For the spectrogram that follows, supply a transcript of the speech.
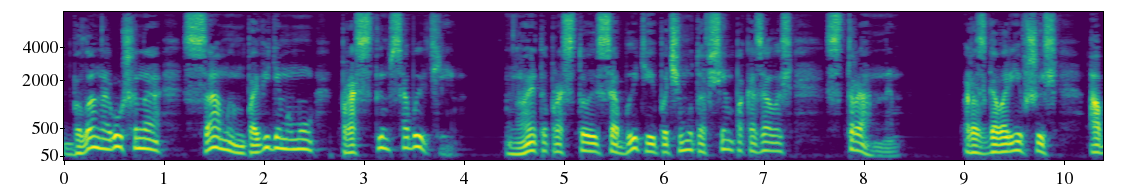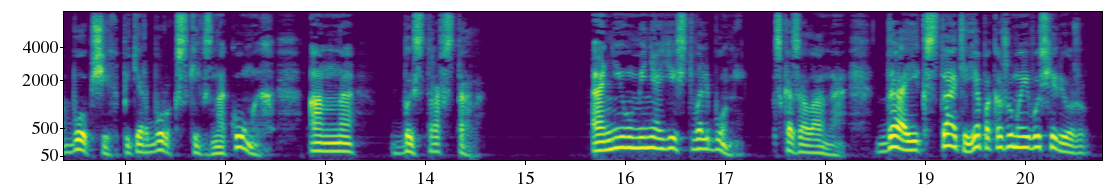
была нарушена самым, по-видимому, простым событием. Но это простое событие почему-то всем показалось странным. Разговорившись об общих петербургских знакомых, Анна быстро встала. «Они у меня есть в альбоме», — сказала она. «Да, и, кстати, я покажу моего Сережу. —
